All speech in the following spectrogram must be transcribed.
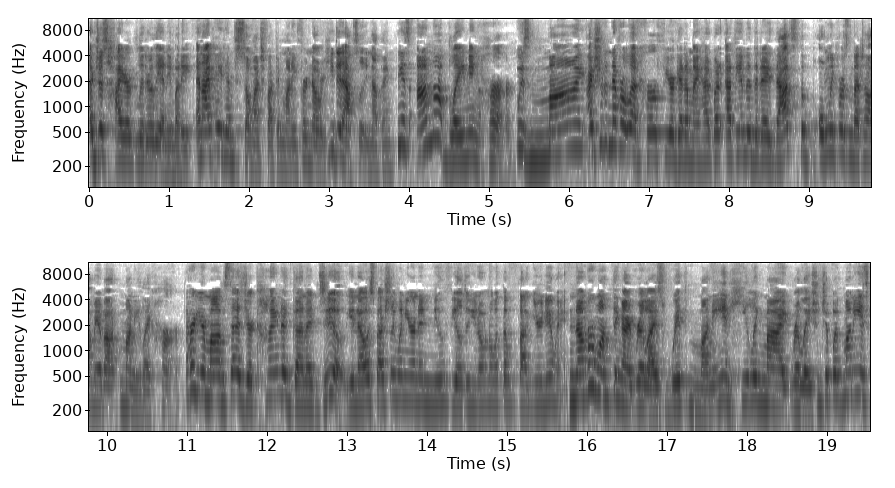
I just hired literally anybody and I paid him so much fucking money for no, he did absolutely nothing because I'm not blaming her. It was my, I should have never let her fear get in my head, but at the end of the day, that's the only person that taught me about money, like her. Whatever your mom says, you're kind of gonna do, you know, especially when you're in a new field and you don't know what the fuck you're doing. Number one thing I realized realized with money and healing my relationship with money is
